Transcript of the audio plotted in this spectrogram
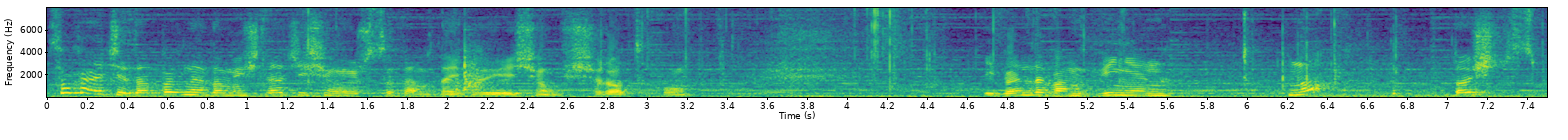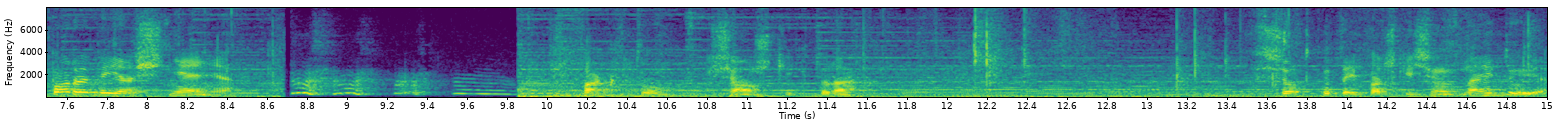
Słuchajcie, zapewne domyślacie się już, co tam znajduje się w środku. I będę wam winien, no, dość spore wyjaśnienie faktu książki, która w środku tej paczki się znajduje.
